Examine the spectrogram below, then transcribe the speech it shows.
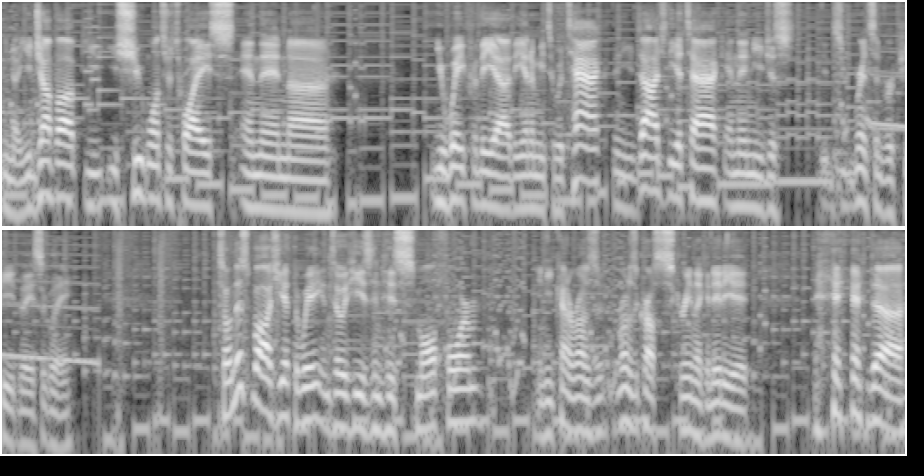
You know, you jump up, you, you shoot once or twice, and then, uh, you wait for the uh, the enemy to attack, then you dodge the attack, and then you just it's rinse and repeat basically. So in this boss, you have to wait until he's in his small form, and he kind of runs runs across the screen like an idiot, and uh,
